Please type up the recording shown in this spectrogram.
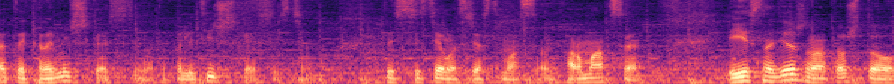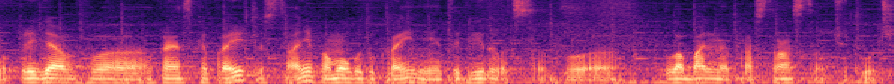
Это экономическая система, это политическая система, это система средств массовой информации. И есть надежда на то, что придя в украинское правительство, они помогут Украине интегрироваться в глобальное пространство чуть лучше.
